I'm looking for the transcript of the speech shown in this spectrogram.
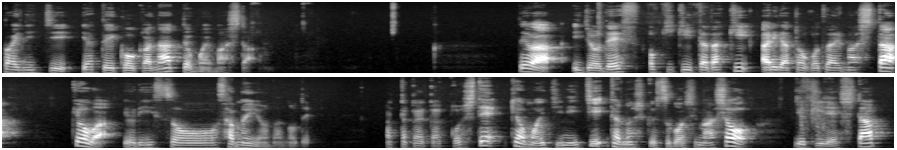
毎日やっていこうかなって思いました。では以上です。お聴きいただきありがとうございました。今日はより一層寒いようなので、あったかい格好して今日も一日楽しく過ごしましょう。ゆきでした。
